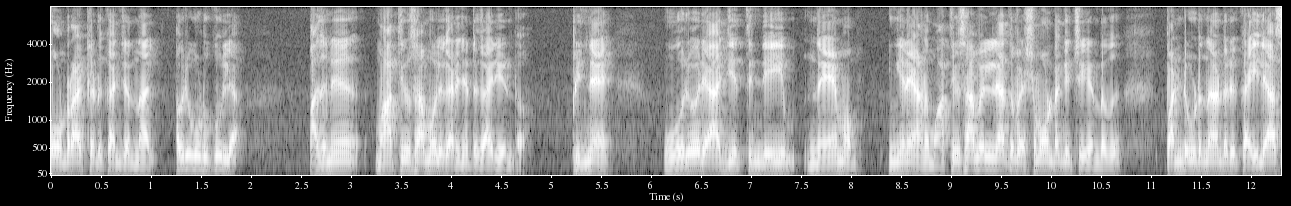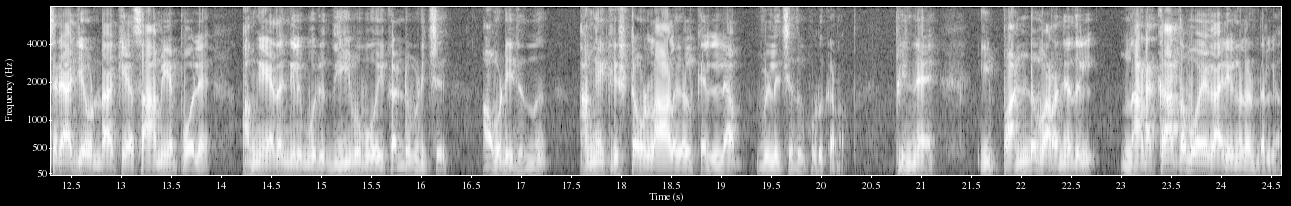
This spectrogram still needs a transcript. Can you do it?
കോൺട്രാക്ട് എടുക്കാൻ ചെന്നാൽ അവർ കൊടുക്കില്ല അതിന് മാത്യു സാമൂൽ കരഞ്ഞിട്ട് കാര്യമുണ്ടോ? പിന്നെ ഓരോ രാജ്യത്തിന്റെയും നിയമം ഇങ്ങനെയാണ്. മാത്യു സാമൂലിനകത്ത് വിഷമമുണ്ടെങ്കിൽ ചെയ്യേണ്ടത് പണ്ട് വിടുന്നാണ്ട് ഒരു കൈലാസ രാജ്യം ഉണ്ടാക്കിയ സ്വാമിയെപ്പോലെ അങ്ങ് ഏതെങ്കിലും ഒരു ദ്വീപ് പോയി കണ്ടുപിടിച്ച് അവിടെ ഇരുന്ന് അങ്ങേക്ക് ഇഷ്ടമുള്ള ആളുകൾക്കെല്ലാം വിളിച്ചത് കൊടുക്കണം. പിന്നെ ഈ പണ്ട് പറഞ്ഞതിൽ നടക്കാത്ത പോയ കാര്യങ്ങളുണ്ടല്ലോ.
